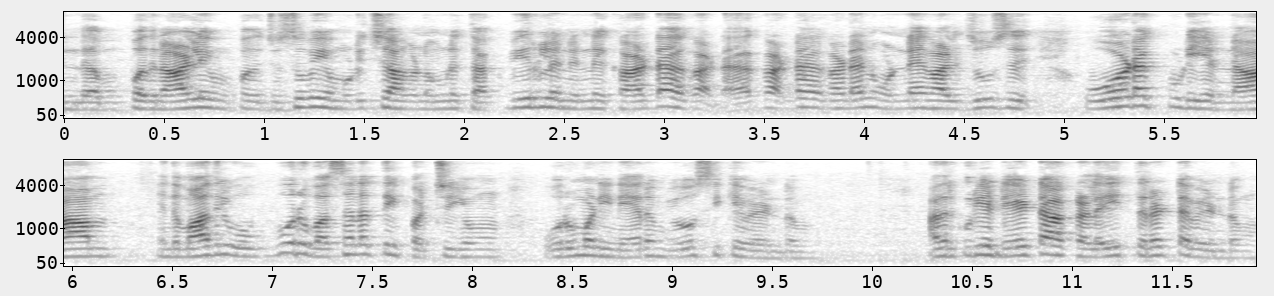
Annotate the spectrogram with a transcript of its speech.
இந்த முப்பது நாள்லேயும் முப்பது ஜூசுவையை முடிச்சாகணும்னு தக்வீரில் நின்று கட கட கட கடன் ஒன்னே கால் ஜூஸு ஓடக்கூடிய நாம் இந்த மாதிரி ஒவ்வொரு வசனத்தை பற்றியும் ஒரு மணி நேரம் யோசிக்க வேண்டும். அதற்குரிய டேட்டாக்களை திரட்ட வேண்டும்.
